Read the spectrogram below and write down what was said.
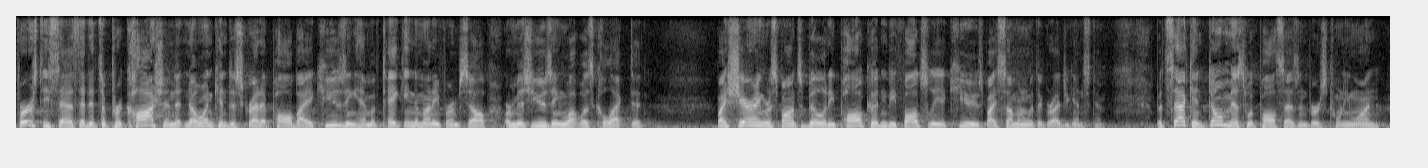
First, he says that it's a precaution that no one can discredit Paul by accusing him of taking the money for himself or misusing what was collected. By sharing responsibility, Paul couldn't be falsely accused by someone with a grudge against him. But second, don't miss what Paul says in verse 21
